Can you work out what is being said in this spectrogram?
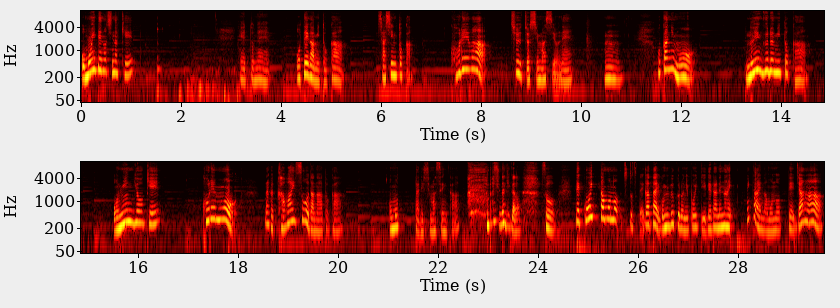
思い出の品系？えっとね、お手紙とか、写真とか、これは躊躇しますよね。うん。他にも、ぬいぐるみとか、お人形系これも、なんかかわいそうだなとか、思ったりしませんか？私だけかな。そう。で、こういったもの、ちょっと捨てがたい、ゴミ袋にポイって入れられない、みたいなものって、じゃあ、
